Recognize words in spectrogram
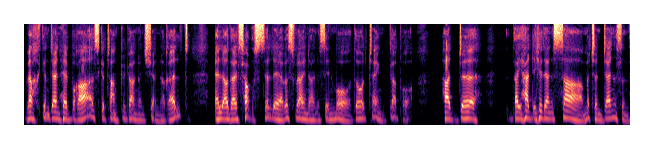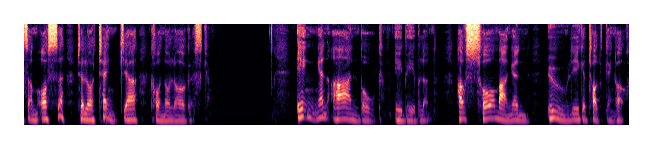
Verken den hebraiske tankegangen generelt eller de første læresveinene sin måte å tenke på hadde de hadde ikke den samme tendensen som oss til å tenke kronologisk. Ingen annen bok i Bibelen har så mange ulike tolkinger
